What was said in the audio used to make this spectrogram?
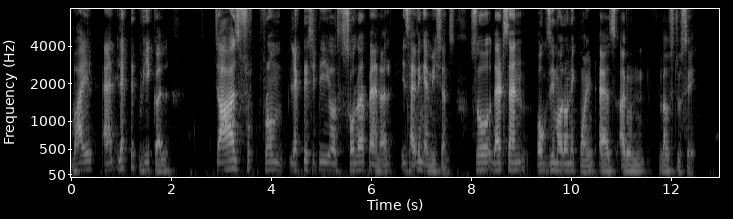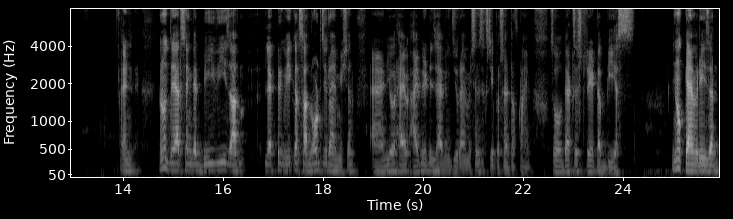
while an electric vehicle charged from electricity or solar panel is having emissions. So that's an oxymoronic point as arun loves to say. And you know they are saying that bvs are electric vehicles are not zero emission and your hybrid is having zero emission 60% of time. So that's a straight up bs you know camrys and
